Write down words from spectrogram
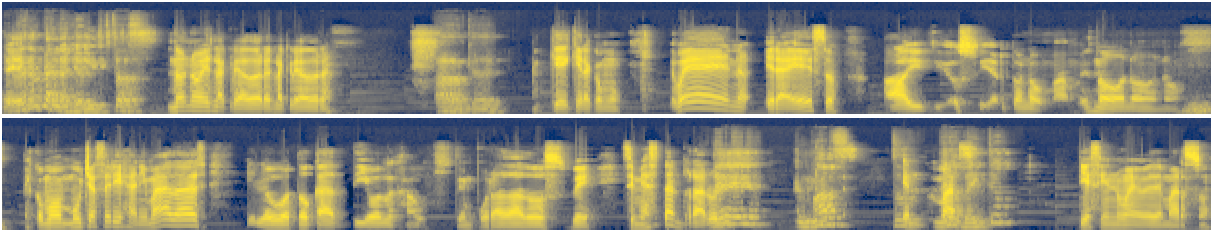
¿Era una de las guionistas? No, no es la creadora, es la creadora. Ah, ok. Que, que era como, bueno, era eso. Ay, Dios, cierto, no mames, no, no, no. Es como muchas series animadas y luego toca The Old House, temporada 2B. Se me hace tan raro el Eh, en marzo. En ¿Era marzo. 20? 19 de marzo,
